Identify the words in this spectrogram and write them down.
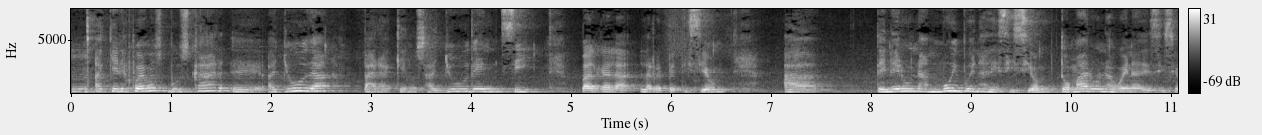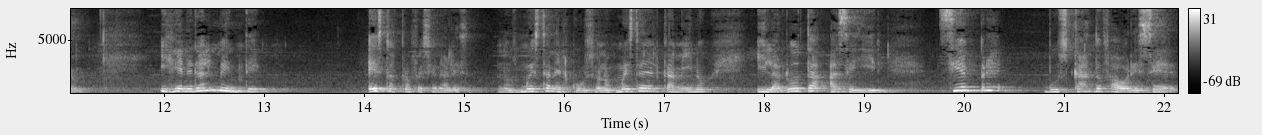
mm, a quienes podemos buscar eh, ayuda para que nos ayuden, sí, valga la, repetición, a tener una muy buena decisión, tomar una buena decisión. Y generalmente estos profesionales nos muestran el curso, nos muestran el camino y la ruta a seguir, siempre buscando favorecer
